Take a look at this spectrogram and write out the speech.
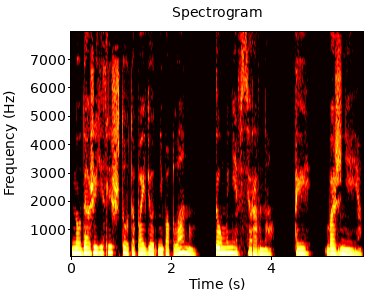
Но даже если что-то пойдет не по плану, то мне все равно. Ты важнее».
